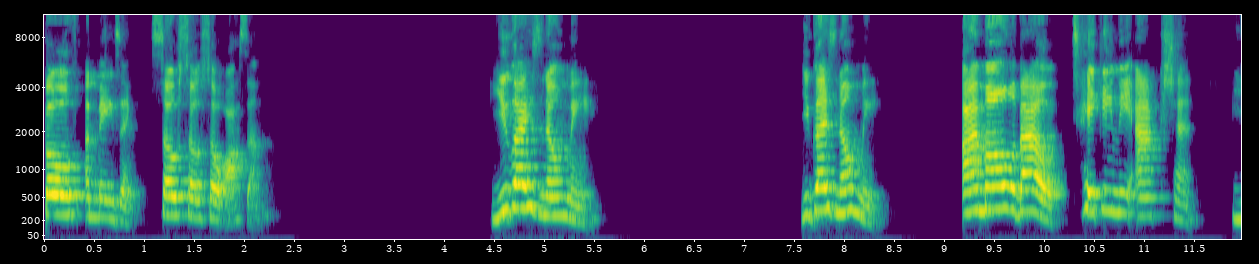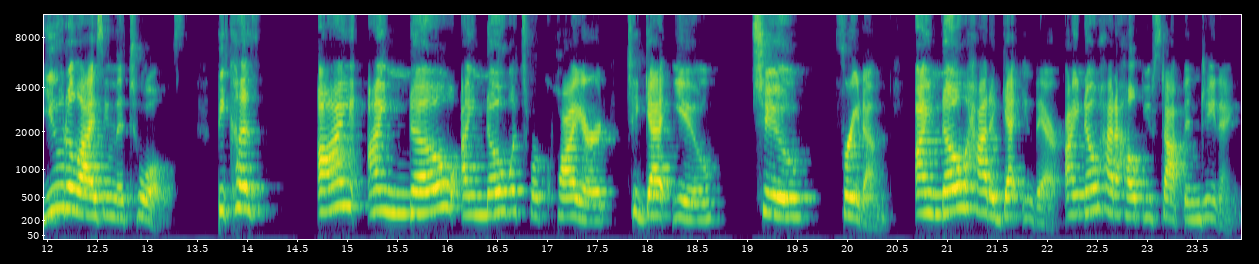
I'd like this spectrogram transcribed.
both amazing. So, so, so awesome. You guys know me. You guys know me. I'm all about taking the action, utilizing the tools because I I know I know what's required to get you to freedom. I know how to get you there. I know how to help you stop binge eating.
